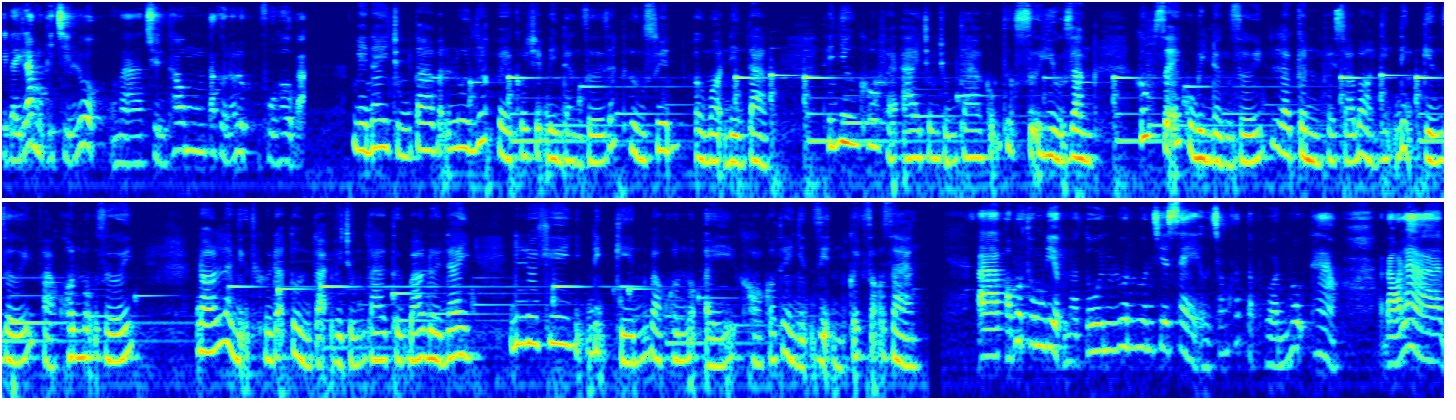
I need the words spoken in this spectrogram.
thì đấy là một cái chiến lược mà truyền thông tăng cường năng lực phù hợp ạ Ngày nay chúng ta vẫn luôn nhắc về câu chuyện bình đẳng giới rất thường xuyên ở mọi nền tảng. Thế nhưng không phải ai trong chúng ta cũng thực sự hiểu rằng gốc rễ của bình đẳng giới là cần phải xóa bỏ những định kiến giới và khuôn mẫu giới. Đó là những thứ đã tồn tại với chúng ta từ bao đời nay, nên đôi khi những định kiến và khuôn mẫu ấy khó có thể nhận diện một cách rõ ràng. À, có một thông điệp mà tôi luôn luôn chia sẻ ở trong các tập huấn hội thảo đó là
